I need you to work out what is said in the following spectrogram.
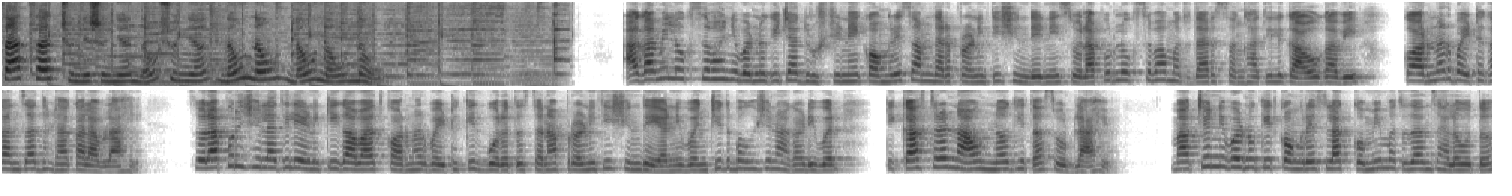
सात सात शून्य शून्य नऊ शून्य नऊ नऊ नऊ नऊ नऊ. आगामी लोकसभा निवडणुकीच्या दृष्टीने काँग्रेस आमदार प्रणिती शिंदेंनी सोलापूर लोकसभा मतदारसंघातील गावोगावी कॉर्नर बैठकांचा धडाका लावला आहे. सोलापूर जिल्ह्यातील एणकी गावात कॉर्नर बैठकीत बोलत असताना प्रणिती शिंदे यांनी वंचित बहुजन आघाडीवर टीकास्त्र नाव न घेता सोडलं आहे. मागच्या निवडणुकीत काँग्रेसला कमी मतदान झालं होतं.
